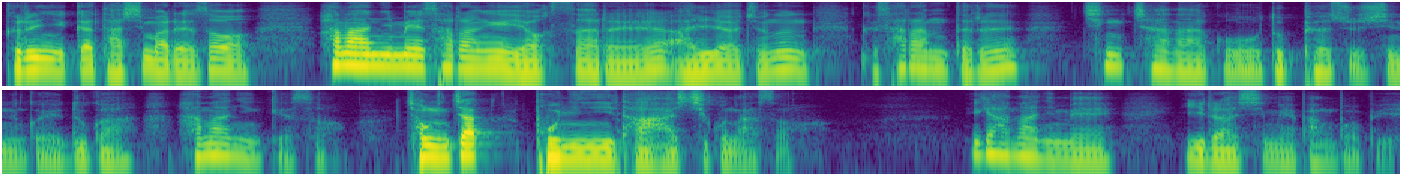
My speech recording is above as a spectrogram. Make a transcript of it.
그러니까 다시 말해서 하나님의 사랑의 역사를 알려주는 그 사람들을 칭찬하고 높여주시는 거예요. 누가? 하나님께서. 정작 본인이 다 하시고 나서. 이게 하나님의 일하심의 방법이에요.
